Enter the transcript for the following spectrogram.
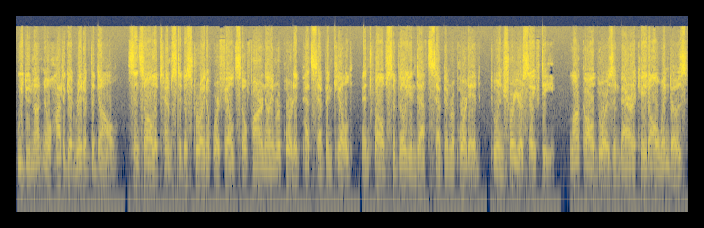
We do not know how to get rid of the doll. Since all attempts to destroy it were failed so far 9 reported pets have been killed and 12 civilian deaths have been reported. To ensure your safety, lock all doors and barricade all windows.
